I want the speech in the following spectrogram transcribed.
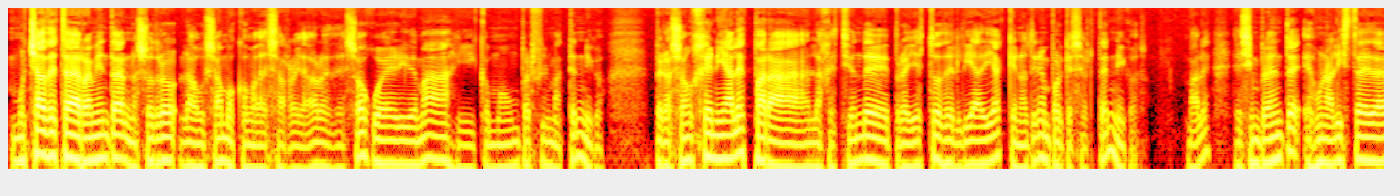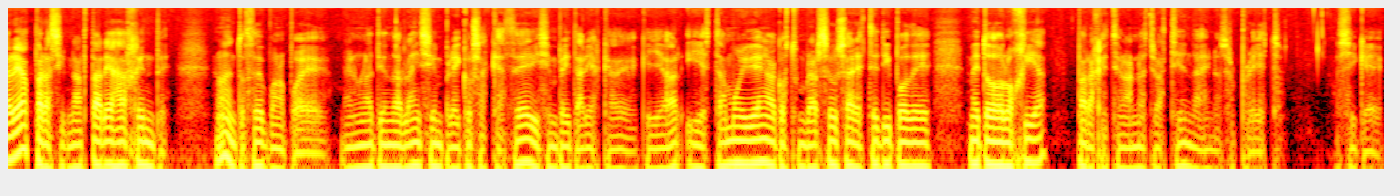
muchas de estas herramientas nosotros las usamos como desarrolladores de software y demás y como un perfil más técnico. Pero son geniales para la gestión de proyectos del día a día que no tienen por qué ser técnicos. ¿Vale? Es simplemente es una lista de tareas para asignar tareas a gente. Entonces, bueno, pues en una tienda online siempre hay cosas que hacer y siempre hay tareas que, llevar y está muy bien acostumbrarse a usar este tipo de metodología para gestionar nuestras tiendas y nuestros proyectos. Así que,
